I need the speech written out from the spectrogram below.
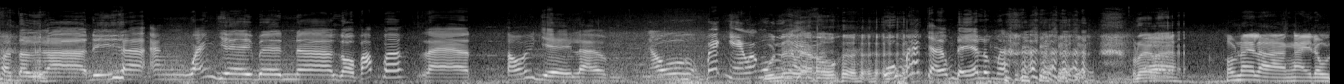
Hồi từ à, đi à, ăn quán dê bên à, Gò Vấp á là tối về là nhậu bát nhà quán uống nào uống mát trời ông địa luôn mà hôm nay À, là hôm nay là ngày đầu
